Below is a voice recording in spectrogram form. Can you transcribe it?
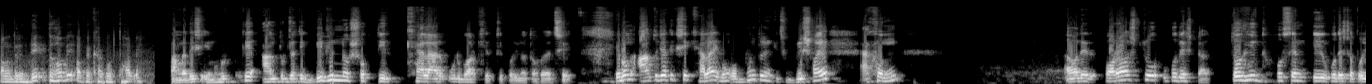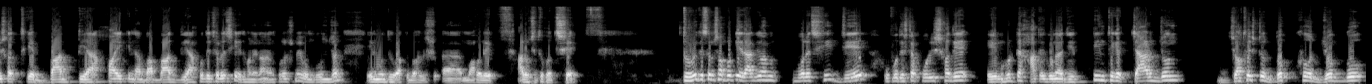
আমাদের দেখতে হবে অপেক্ষা করতে হবে। বাংলাদেশ এই মুহূর্তে আন্তর্জাতিক বিভিন্ন শক্তির খেলার উর্বর ক্ষেত্রে পরিণত হয়েছে। এবং আন্তর্জাতিক সেই খেলা এবং অভ্যন্তরীণ কিছু বিষয়ে এখন আমাদের পররাষ্ট্র উপদেষ্টা তহিদ হোসেনকে উপদেষ্টা পরিষদ থেকে বাদ দেওয়া হয় কিনা বা বাদ দেওয়া হতে চলেছে এই ধরনের নানান প্রশ্ন এবং গুঞ্জন এর মধ্যে আহ, মহলে আলোচিত হচ্ছে। তহিদ হোসেন সম্পর্কে এর আগেও আমি বলেছি যে উপদেষ্টা পরিষদে এই মুহূর্তে হাতে গোনা যে তিন থেকে চারজন যথেষ্ট দক্ষ, যোগ্য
